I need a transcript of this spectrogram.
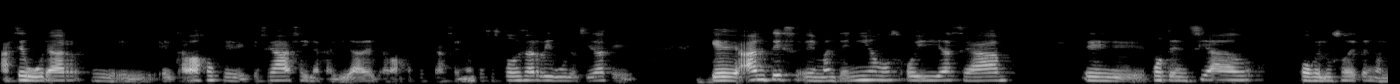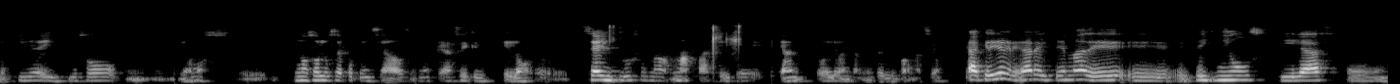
asegurar eh, el, trabajo que, se hace y la calidad del trabajo que se hace. Entonces, toda esa rigurosidad que, que antes eh, manteníamos, hoy día se ha potenciado con el uso de tecnología e incluso, digamos, no solo sea potenciado, sino que hace que, lo, sea incluso más, fácil que, antes todo el levantamiento de la información. Ah, quería agregar el tema de eh, fake news y las eh,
